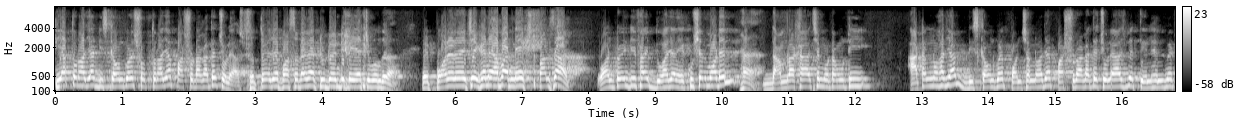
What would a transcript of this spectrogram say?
তিয়াত্তর হাজার ডিসকাউন্ট করে সত্তর হাজার পাঁচশো টাকাতে চলে আসবে। সত্তর হাজার পাঁচশো টাকা টু টোয়েন্টি পেয়ে যাচ্ছে বন্ধুরা। এরপরে রয়েছে এখানে আবার next Pulsar one twenty five দু হাজার একুশের মডেল হ্যাঁ। দাম রাখা আছে মোটামুটি আটান্ন হাজার ডিসকাউন্ট করে পঞ্চান্ন হাজার পাঁচশো টাকাতে চলে আসবে। তেল হেলমেট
